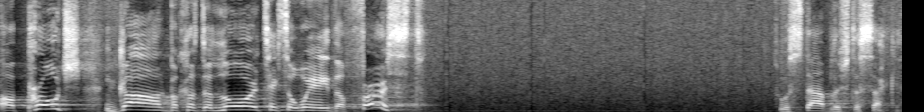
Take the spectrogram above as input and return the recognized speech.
approach God because the Lord takes away the first to establish the second.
